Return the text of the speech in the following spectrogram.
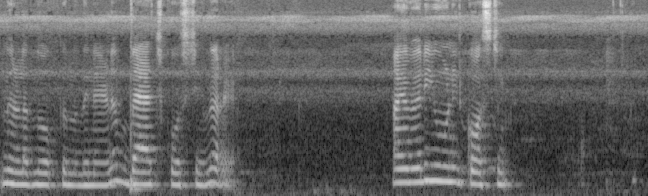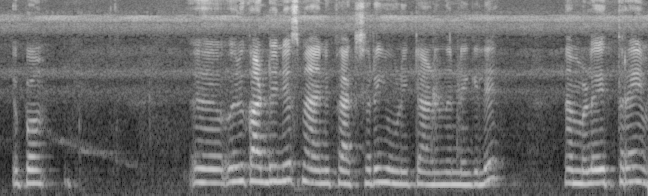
എന്നുള്ളത് നോക്കുന്നതിനാണ് ബാച്ച് കോസ്റ്റിംഗ് എന്ന് പറയുക. അതേമാതിരി യൂണിറ്റ് കോസ്റ്റിംഗ് ഇപ്പം ഒരു കണ്ടിന്യൂസ് മാനുഫാക്ചറിങ് യൂണിറ്റ് ആണെന്നുണ്ടെങ്കിൽ നമ്മൾ ഇത്രയും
